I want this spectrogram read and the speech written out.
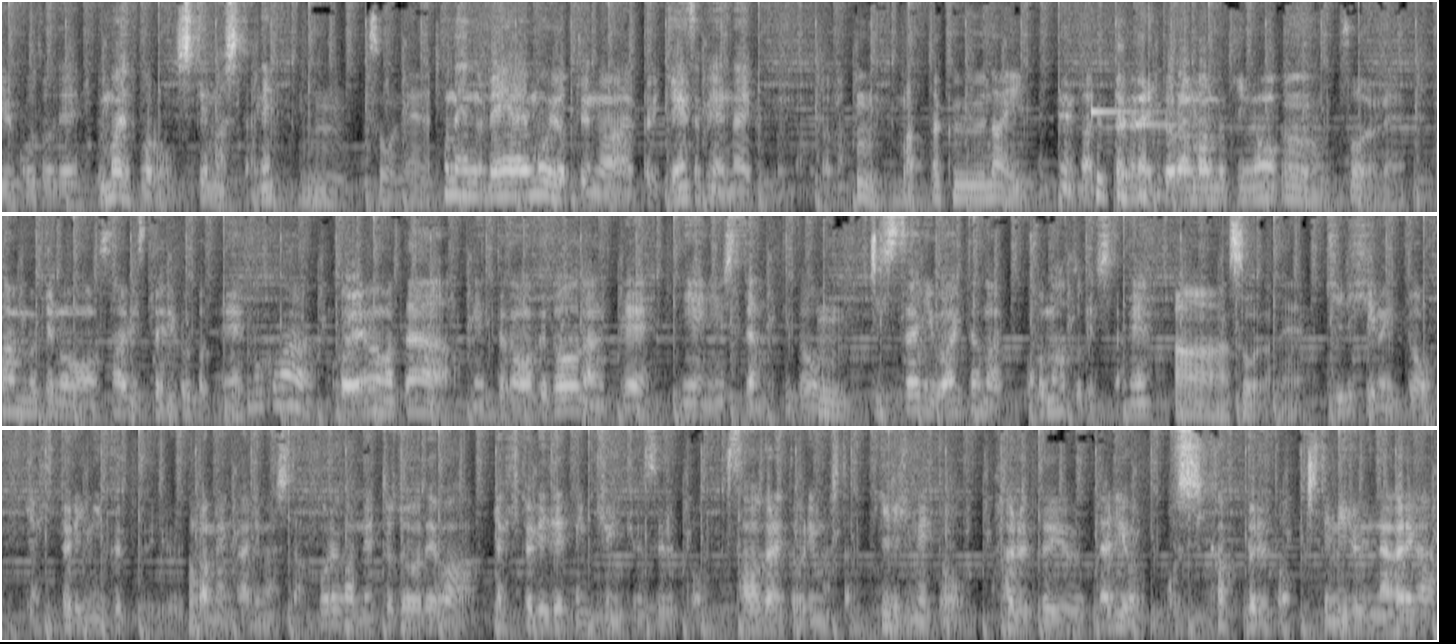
いうことでうまいフォローしてましたねうん。そうね。この辺の恋愛模様っていうのはやっぱり原作にはない部分なのかなうん。全くない。全くないドラマ向きの うん。そうだね。ファン向けのサービスということでね僕はこれはまたネットが湧くぞなんてニヤニヤしてたんだけど、うん。実際に湧いたのはこの後でしたねああ、そうだね。桐姫と焼き鳥に行くという場面がありましたこれがネット上では焼き鳥デートにキュンキュンすると騒がれておりました桐姫と春という2人を推しカップルとして見る流れが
